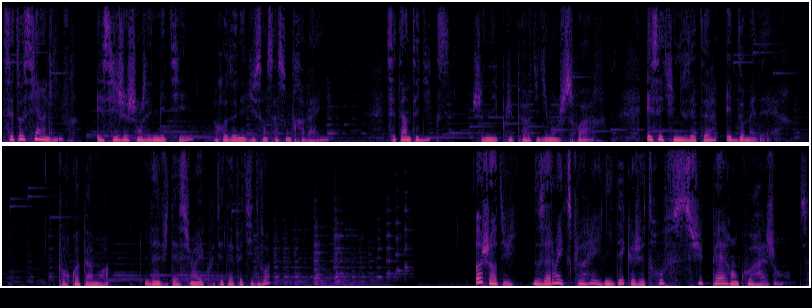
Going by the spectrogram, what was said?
C'est aussi un livre, et si je changeais de métier, redonner du sens à son travail. C'est un TEDx, je n'ai plus peur du dimanche soir, et c'est une newsletter hebdomadaire. Pourquoi pas moi? L'invitation à écouter ta petite voix? Aujourd'hui, nous allons explorer une idée que je trouve super encourageante.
